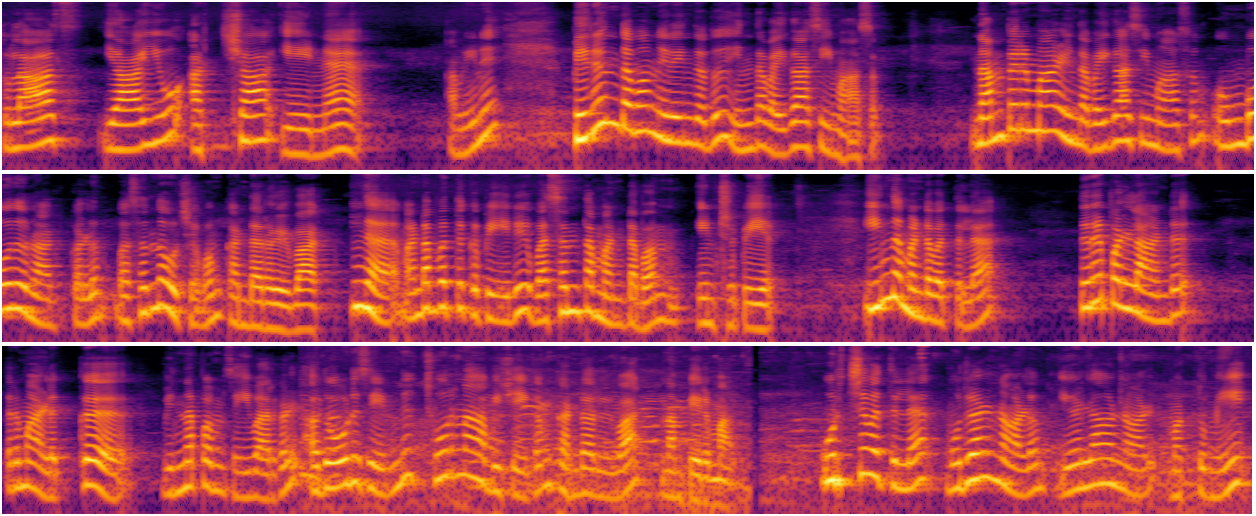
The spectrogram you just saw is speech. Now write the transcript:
துலாஸ் யாயு அர்ச்சா ஏன அப்படின்னு பெருந்தவம் நிறைந்தது இந்த வைகாசி மாதம். நம்பெருமாள் இந்த வைகாசி மாதம் ஒம்பது நாட்களும் வசந்த உற்சவம் கண்டருள்வார் இந்த மண்டபத்துக்கு பேர் வசந்த மண்டபம் என்று பெயர். இந்த மண்டபத்தில் திருப்பல்லாண்டு பெருமாளுக்கு விண்ணப்பம் செய்வார்கள். அதோடு சேர்ந்து சூர்ணாபிஷேகம் கண்டருள்வார் நம்பெருமாள். உற்சவத்தில் முதல் நாளும் ஏழாம் நாள் மட்டுமே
